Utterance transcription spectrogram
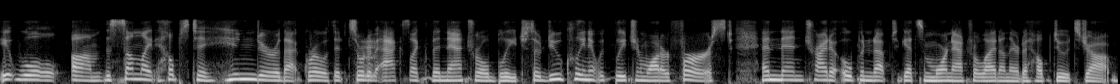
it will, um, the sunlight helps to hinder that growth. It sort of acts like the natural bleach. So do clean it with bleach and water first and then try to open it up to get some more natural light on there to help do its job.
